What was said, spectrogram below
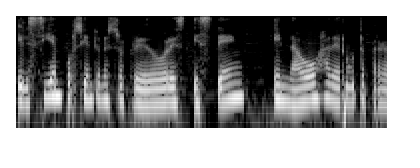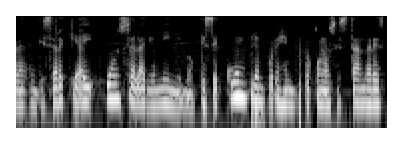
el 100% de nuestros proveedores estén en la hoja de ruta para garantizar que hay un salario mínimo, que se cumplen, por ejemplo, con los estándares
